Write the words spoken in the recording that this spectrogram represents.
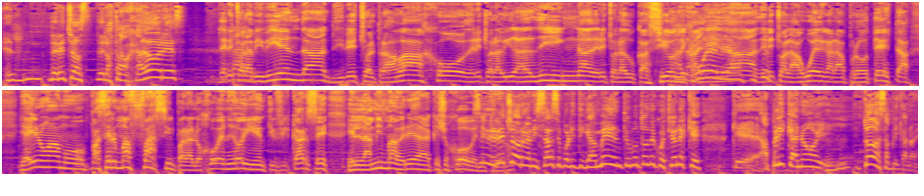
el derechos de los trabajadores. Derecho a la vivienda, derecho al trabajo, derecho a la vida digna, derecho a la educación A de la calidad, huelga. derecho a la huelga, a la protesta. Y ahí no vamos, va a ser más fácil para los jóvenes hoy identificarse en la misma vereda de aquellos jóvenes. Sí, creo, derecho ¿no? a organizarse políticamente, un montón de cuestiones que, que aplican hoy. Todas aplican hoy,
